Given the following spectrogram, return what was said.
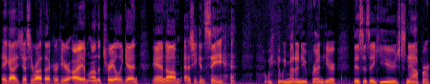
Hey guys, Jesse Rothacker here. I am on the trail again, and um, as you can see, we, we met a new friend here. This is a huge snapper.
